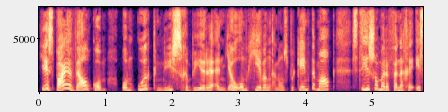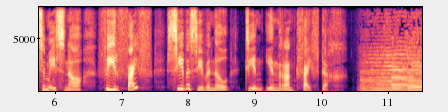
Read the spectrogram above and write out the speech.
Jy is baie welkom om ook nuusgebeure in jou omgewing aan ons bekend te maak. Stuur sommer 'n vinnige SMS na 45770 teen R1.50.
